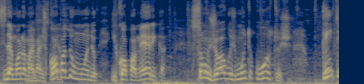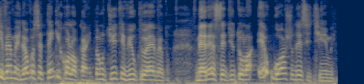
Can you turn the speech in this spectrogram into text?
se demora mais, mas Copa do Mundo e Copa América são jogos muito curtos. Quem tiver melhor, você tem que colocar. Então o Tite viu que o Everton merece ser titular. Eu gosto desse time.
